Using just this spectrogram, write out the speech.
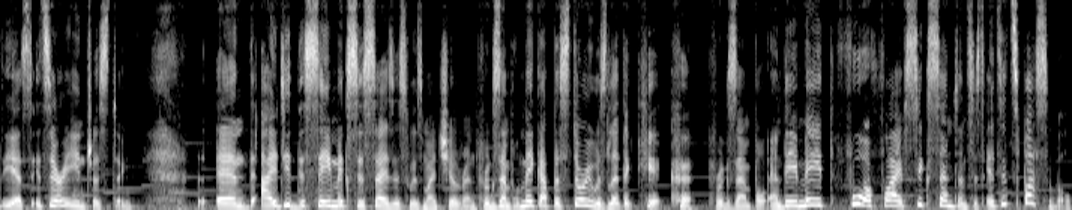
yes it's very interesting. And i did the same exercises with my children. For example make up a story with letter k, k for example. And they made four five six sentences. It's, it's possible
